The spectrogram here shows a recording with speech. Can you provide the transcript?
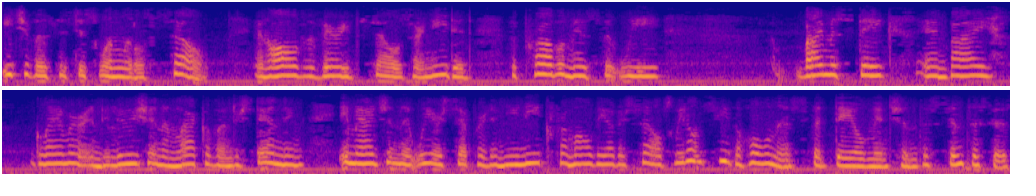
Each of us is just one little cell and all of the varied cells are needed. The problem is that we, by mistake and by glamour and illusion and lack of understanding, imagine that we are separate and unique from all the other cells. We don't see the wholeness that Dale mentioned, the synthesis.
